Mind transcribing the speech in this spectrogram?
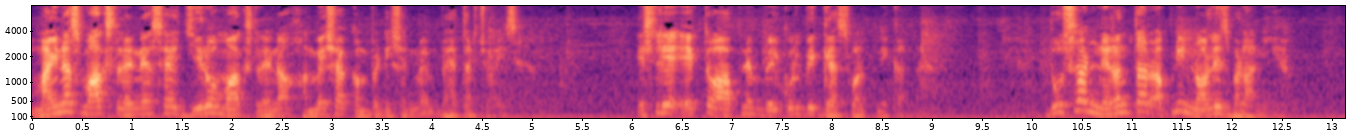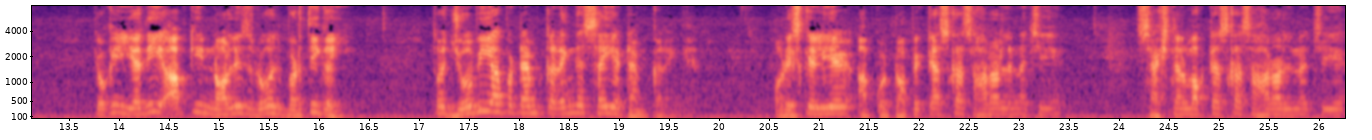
माइनस मार्क्स लेने से ज़ीरो मार्क्स लेना हमेशा कंपटीशन में बेहतर चॉइस है। इसलिए एक तो आपने बिल्कुल भी गैस वर्क नहीं करना है। दूसरा, निरंतर अपनी नॉलेज बढ़ानी है। क्योंकि यदि आपकी नॉलेज रोज बढ़ती गई तो जो भी आप अटैम्प्ट करेंगे, सही अटैम्प्ट करेंगे। और इसके लिए आपको टॉपिक टेस्ट का सहारा लेना चाहिए सेक्शनल मॉक टेस्ट का सहारा लेना चाहिए,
